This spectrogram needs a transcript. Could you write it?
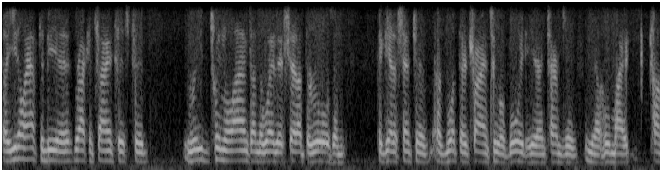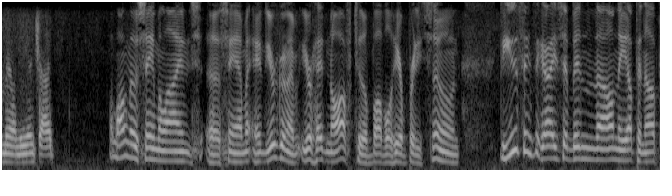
but you don't have to be a rocket scientist to read between the lines on the way they set up the rules and to get a sense of, of what they're trying to avoid here in terms of you know who might come in on the inside. Along those same lines, uh, Sam, and you're gonna you're heading off to the bubble here pretty soon. Do you think the guys have been on the up and up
